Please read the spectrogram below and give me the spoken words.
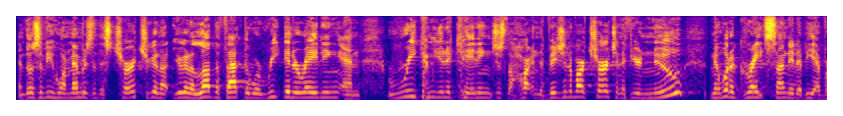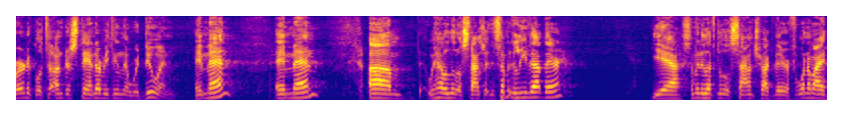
And those of you who are members of this church, you're gonna, you're gonna love the fact that we're reiterating and recommunicating just the heart and the vision of our church. And if you're new, man, what a great Sunday to be at Vertical to understand everything that we're doing. Amen? Amen? Um, we have a little soundtrack. Did somebody leave that there? Yeah, somebody left a little soundtrack there. If one of my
